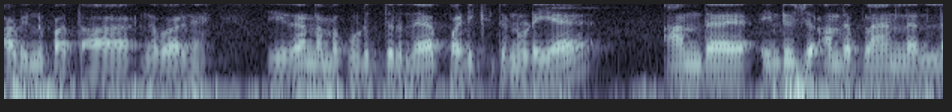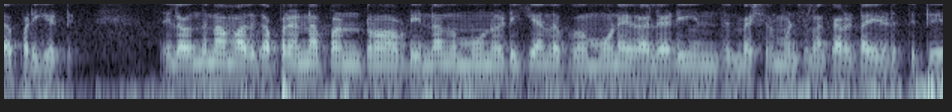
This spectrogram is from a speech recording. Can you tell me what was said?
அப்படின்னு பார்த்தா இங்கே பாருங்கள் இதுதான் நம்ம கொடுத்துருந்த படிக்கட்டினுடைய அந்த இண்டிவிஜுவல் அந்த பிளானில் படிக்கட்டு. இதில் வந்து நம்ம அதுக்கப்புறம் என்ன பண்ணுறோம் அப்படின்னா அந்த மூணு அடிக்கு அந்த மூணே கால் அடி இந்த மெஷர்மெண்ட்ஸ்லாம் கரெக்டாக எடுத்துகிட்டு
